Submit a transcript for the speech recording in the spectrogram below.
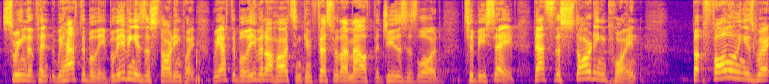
swing the. We have to believe. Believing is the starting point. We have to believe in our hearts and confess with our mouth that Jesus is Lord to be saved. That's the starting point. But following is where,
